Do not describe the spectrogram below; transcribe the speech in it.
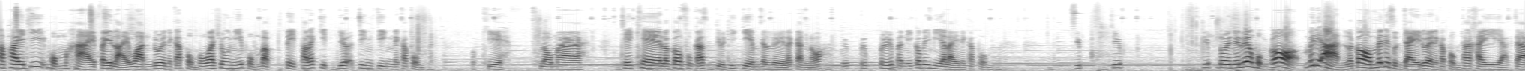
อภัยที่ผมหายไปหลายวันด้วยนะครับผมเพราะว่าช่วงนี้ผมแบบติดภารกิจเยอะจริง ๆ นะครับผมโอเค เรามาเทคแคร์แล้วก็โฟกัสอยู่ที่เกมกันเลยแล้วกันเนาะปึ๊บปึ๊บปึ๊บอันนี้ก็ไม่มีอะไรนะครับผมจึ๊บจึ๊บจึ๊บโดยในเรื่องผมก็ไม่ได้อ่านแล้วก็ไม่ได้สนใจด้วยนะครับผมถ้าใครอยากจะ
